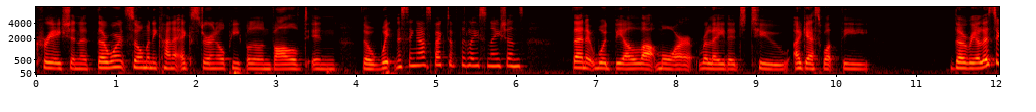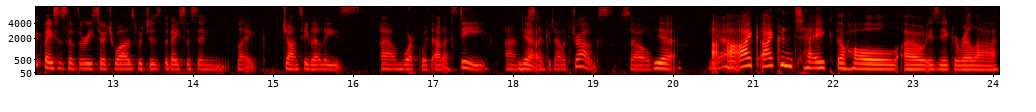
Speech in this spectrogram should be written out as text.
creation if there weren't so many kind of external people involved in the witnessing aspect of the hallucinations then it would be a lot more related to i guess what the the realistic basis of the research was which is the basis in like john c lilly's um, work with lsd and Yeah. psychedelic drugs so Yeah. Yeah. I, I I can take the whole oh is he a gorilla,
